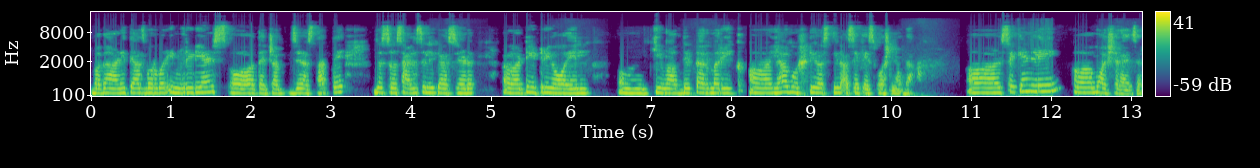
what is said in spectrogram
बघा. आणि त्याचबरोबर इन्ग्रेडियंट्स त्याच्यात जे असतात ते जसं salicylic acid tea tree oil किंवा अगदी टर्मरिक ह्या गोष्टी असतील असे फेस वॉश निवडा. सेकंडली मॉइश्चरायझर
